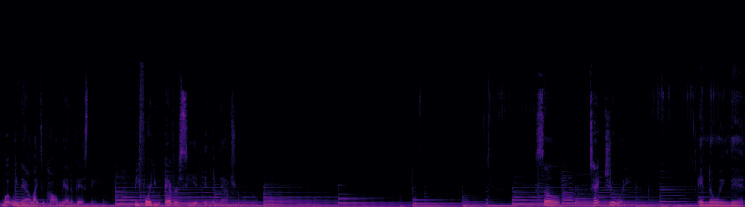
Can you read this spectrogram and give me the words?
What we now like to call manifesting before you ever see it in the natural. So take joy in knowing that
